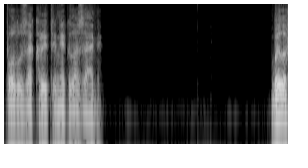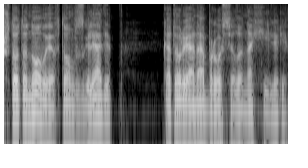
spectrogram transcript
полузакрытыми глазами. Было что-то новое в том взгляде, который она бросила на Хиллери.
